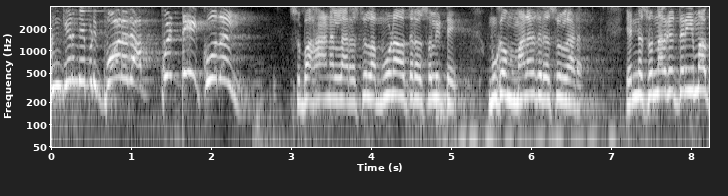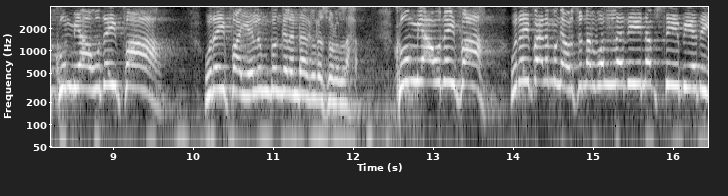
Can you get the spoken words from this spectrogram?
அங்கிருந்து இப்படி போறது? அப்படி கூதல். சுபஹானல்லா ரசூல்லா மூணாவது தடவை சொல்லிட்டு முகம் மலர்து ரசூல்லாட என்ன சொன்னார்கள் தெரியுமா? கும்யா உதைஃபா. உதைஃபா எலும்புங்கள் என்றார்கள் ரசூலுல்லா கும்யா உதைஃபா. உதைஃபா அவர் சொன்னார் வல்லதி நப்சி பியதி.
